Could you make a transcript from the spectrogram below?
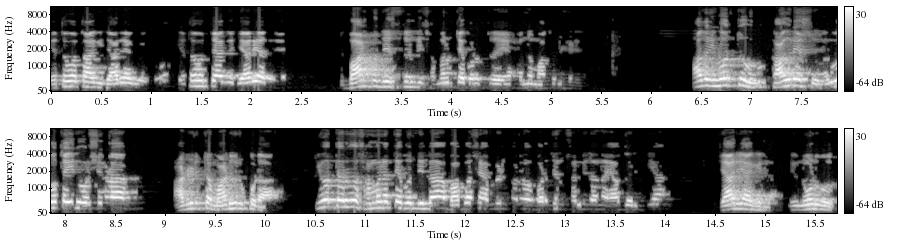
ಯಥಾವತ್ತಾಗಿ ಜಾರಿ ಆಗಬೇಕು. ಯಥಾವತ್ತಾಗಿ ಜಾರಿ ಆದರೆ ಭಾರತ ದೇಶದಲ್ಲಿ ಸಮರ್ಥೆ ಬರುತ್ತದೆ ಅನ್ನೋ ಮಾತನ್ನು ಹೇಳಿದೆ ಆದರೆ ಇವತ್ತು ಕಾಂಗ್ರೆಸ್ ಅರವತ್ತೈದು ವರ್ಷಗಳ ಆಡಳಿತ ಮಾಡಿದ್ರು ಕೂಡ ಇವತ್ತರೆಗೂ ಸಮಾನತೆ ಬಂದಿಲ್ಲ. ಬಾಬಾ ಸಾಹೇಬ್ ಅಂಬೇಡ್ಕರ್ ಅವರು ಬರೆದಿರೋ ಸಂವಿಧಾನ ಯಾವುದೇ ರೀತಿಯ ಜಾರಿಯಾಗಿಲ್ಲ ನೀವು ನೋಡ್ಬೋದು.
